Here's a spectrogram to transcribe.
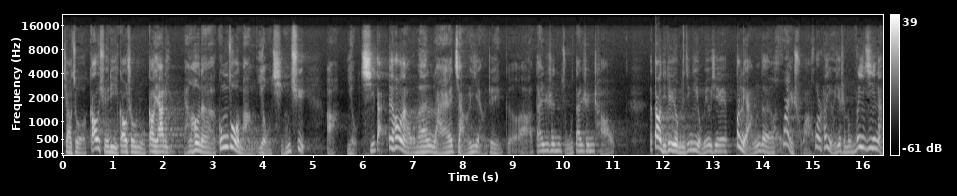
叫做高学历、高收入、高压力，然后呢工作忙、有情趣啊、有期待。最后呢，我们来讲一讲这个啊单身族、单身潮，那到底对于我们的经济有没有一些不良的坏处啊，或者它有一些什么危机呢？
